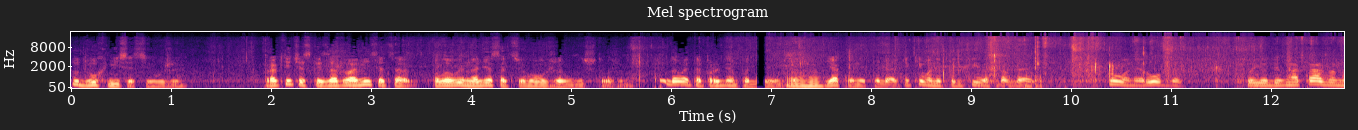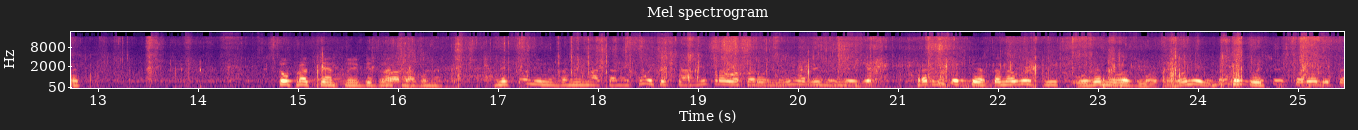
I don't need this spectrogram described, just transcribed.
ну, двох місяців вже. Практично за два місяці половина лісу цього вже уничтожена. Ну, давайте пройдемо, подивимося, Мгм. як вони пиляють, які вони пеньки оставляють, що вони роблять, свою безнаказаність, стопроцентну безнаказаність. Ніхто ними займатися не хочеться, ні правоохоронні органи. Практично остановити їх вже невозможно. Вони думають, все, що робиться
